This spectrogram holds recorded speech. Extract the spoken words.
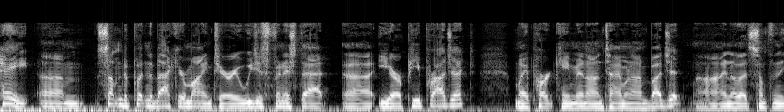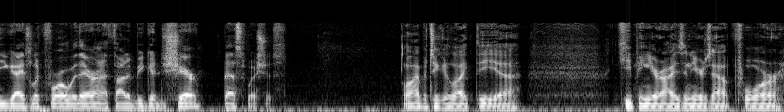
hey, um, something to put in the back of your mind, Terry. We just finished that uh, ERP project. My part came in on time and on budget. Uh, I know that's something that you guys look for over there, and I thought it'd be good to share. Best wishes. Well, I particularly like the uh, keeping your eyes and ears out for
